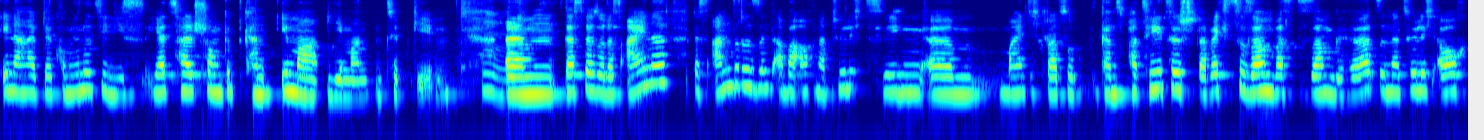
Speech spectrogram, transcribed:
innerhalb der Community, die es jetzt halt schon gibt, kann immer jemand einen Tipp geben. Mhm. Ähm, das wäre so das eine. Das andere sind aber auch natürlich, deswegen ähm, meinte ich gerade so ganz pathetisch, da wächst zusammen, was zusammen gehört, sind natürlich auch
